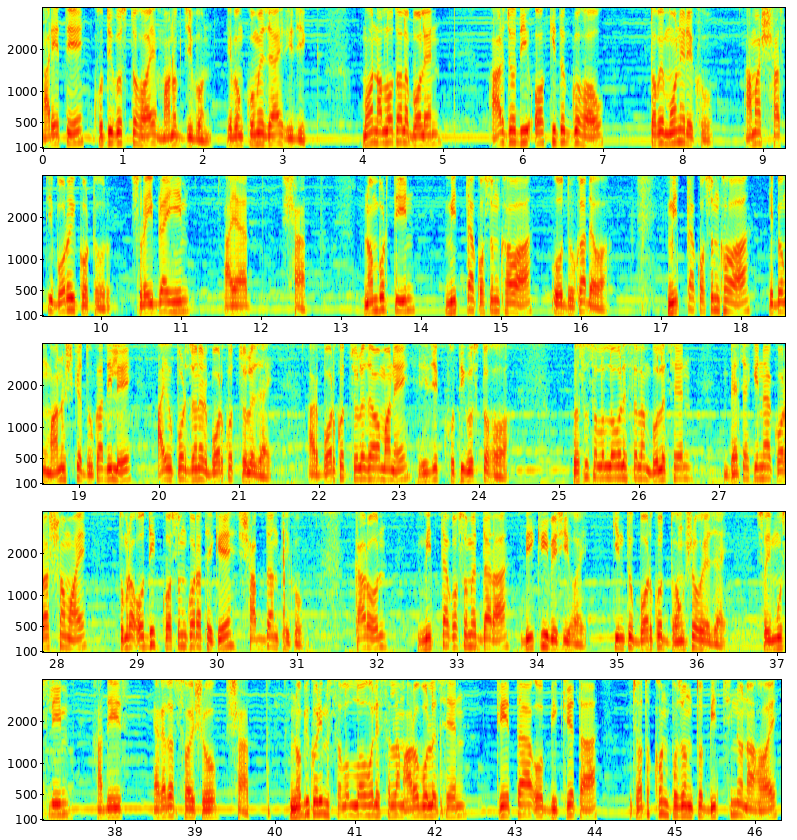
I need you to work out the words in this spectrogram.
আর এতে ক্ষতিগ্রস্ত হয় মানব জীবন এবং কমে যায় রিজিক। মহান আল্লাহ তালা বলেন, আর যদি অকৃতজ্ঞ হও, তবে মনে রেখো, আমার শাস্তি বড়ই কঠোর। সুরা ইব্রাহিম, আয়াত সাত। নম্বর তিন, মিথ্যা কসম খাওয়া ও ধোকা দেওয়া। মিথ্যা কসম খাওয়া এবং মানুষকে ধোকা দিলে আয় উপার্জনের বরকত চলে যায়। আর বরকত চলে যাওয়া মানে রিজিক ক্ষতিগ্রস্ত হওয়া। রসুল সাল্লাহ সাল্লাম বলেছেন বেচা কিনা করার সময় তোমরা অধিক কসম করা থেকে সাবধান থেকো। কারণ মিথ্যা কসমের দ্বারা বিক্রি বেশি হয়, কিন্তু বরকত ধ্বংস হয়ে যায়। সই মুসলিম, হাদিস এক হাজার ছয়শো সাত। নবী করিম সাল্লাহ সাল্লাম আরও বলেছেন, ক্রেতা ও বিক্রেতা যতক্ষণ পর্যন্ত বিচ্ছিন্ন না হয়,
